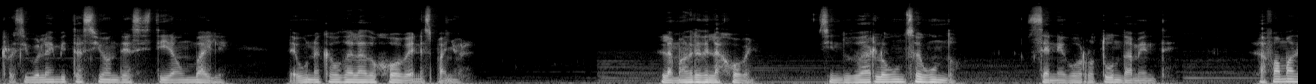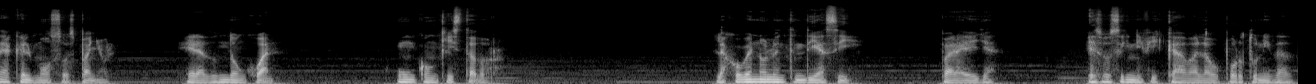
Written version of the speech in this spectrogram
recibió la invitación de asistir a un baile de un acaudalado joven español. La madre de la joven, sin dudarlo un segundo, se negó rotundamente. La fama de aquel mozo español era de un don Juan, un conquistador. La joven no lo entendía así. Para ella, eso significaba la oportunidad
